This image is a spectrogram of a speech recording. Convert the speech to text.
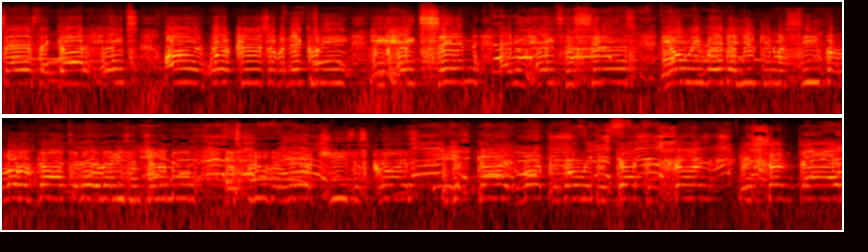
says that God hates all workers of iniquity. He hates sin and He hates the sinners. The only way that you can receive the love of God today, ladies and gentlemen, is through the Lord Jesus Christ. Because God loved His only begotten Son. His Son died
